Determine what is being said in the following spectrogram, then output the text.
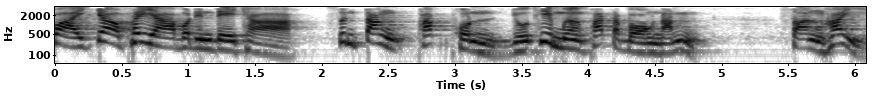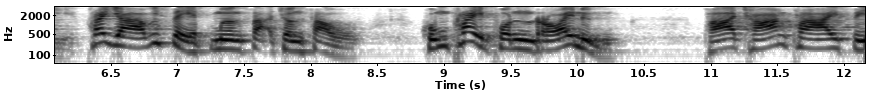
ฝ่ายเจ้าพระยาบดินเดชา ซึ่งตั้งพักพลอยู่ที่เมืองพัตตะบองนั้น สั่งให้พระยาวิเศษเมืองสะเชิงเซาขุมไพรพลร้อยหนึ่งพาช้างพลายสี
